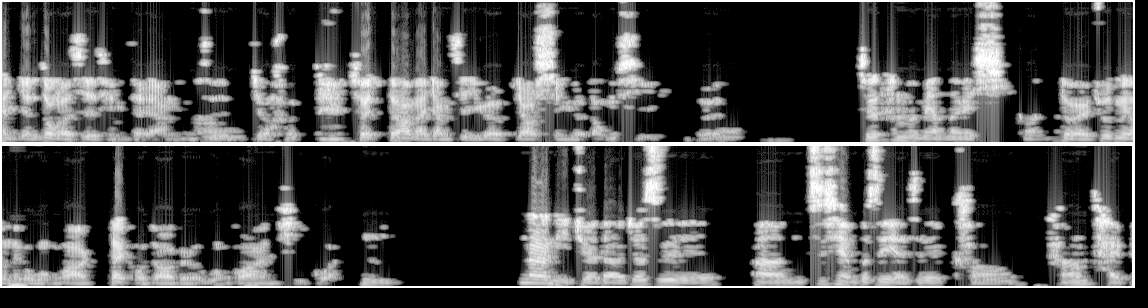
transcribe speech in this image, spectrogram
很严重的事情这样子，嗯、就所以对他们来讲是一个比较新的东西，对。就是他们没有那个习惯，对，就是没有那个文化，戴口罩的文化和习惯。嗯，那你觉得就是，嗯，你之前不是也是考好像台北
